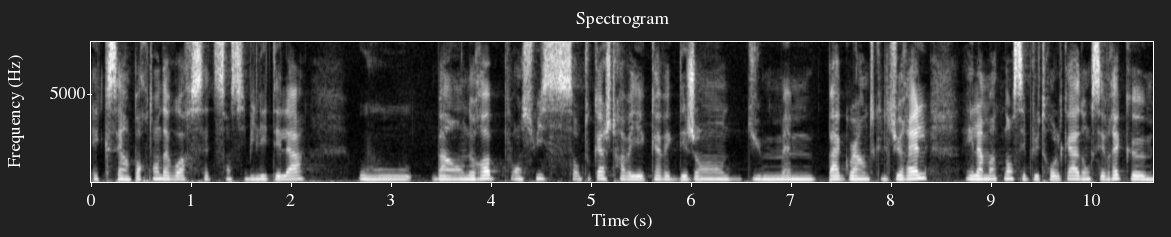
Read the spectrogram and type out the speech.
et que c'est important d'avoir cette sensibilité-là. Où, ben, en Europe, en Suisse, en tout cas, je travaillais qu'avec des gens du même background culturel. Et là, maintenant, c'est plus trop le cas. Donc, c'est vrai que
